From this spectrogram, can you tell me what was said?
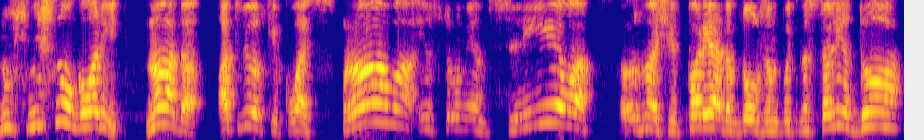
ну, смешно говорить. Надо отвертки класть справа, инструмент слева, значит, порядок должен быть на столе. Да,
